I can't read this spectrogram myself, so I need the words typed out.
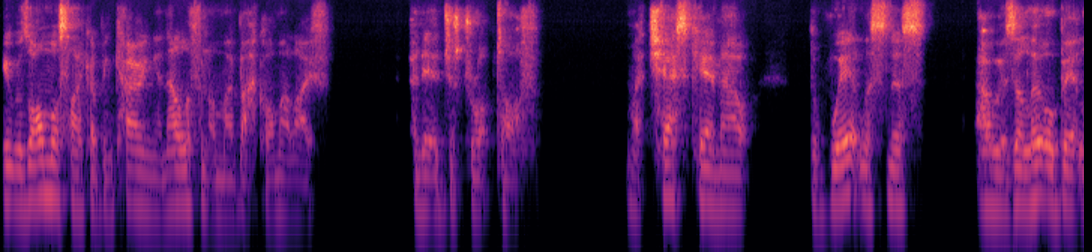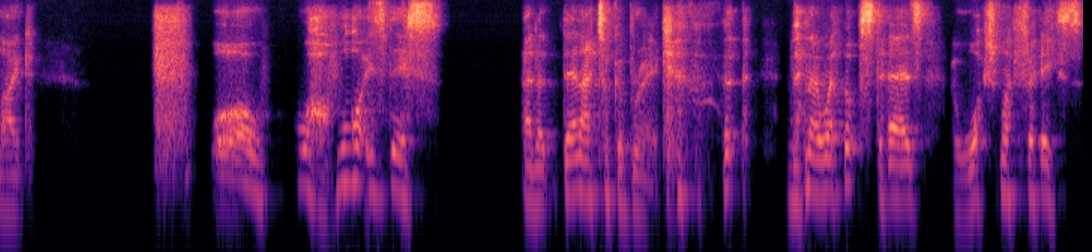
it was almost like I've been carrying an elephant on my back all my life and it had just dropped off. My chest came out, the weightlessness. I was a little bit like, whoa, whoa, what is this? And then I took a break. then I went upstairs and washed my face.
